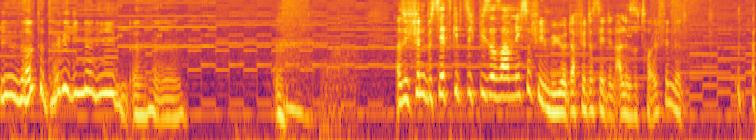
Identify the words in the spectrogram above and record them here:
Diese Samstattacke ging daneben. Also ich finde, bis jetzt gibt sich Bisasam nicht so viel Mühe dafür, dass ihr den alle so toll findet.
